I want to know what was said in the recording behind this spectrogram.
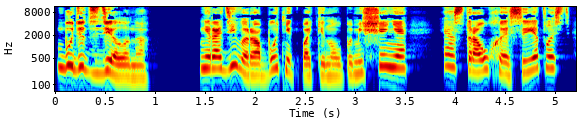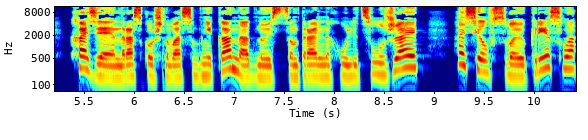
«Будет сделано». Нерадивый работник покинул помещение, и остроухая светлость, хозяин роскошного особняка на одной из центральных улиц Лужаек, осел в свое кресло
